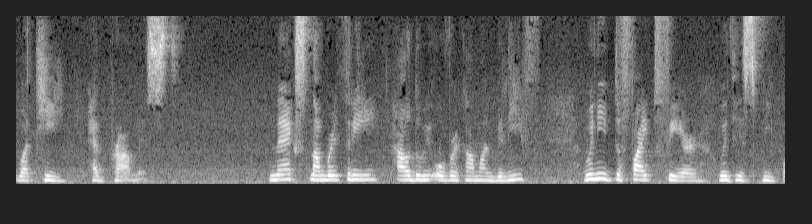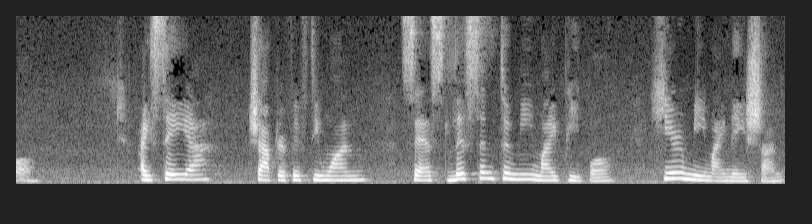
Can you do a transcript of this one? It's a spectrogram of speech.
what he had promised. Next, number three, how do we overcome unbelief? We need to fight fear with his people. Isaiah chapter 51 says, Listen to me, my people Hear me, my nation,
